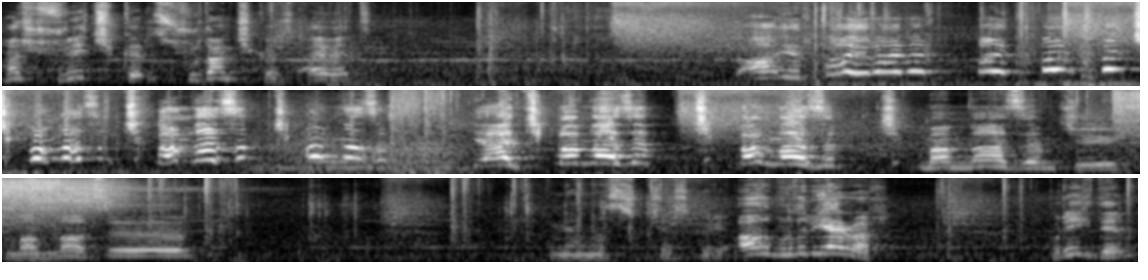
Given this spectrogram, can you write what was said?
Ha şuraya çıkarız. Şuradan çıkarız. Evet. Hayır, hayır, hayır, hayır, hayır, hayır, çıkmam lazım, çıkmam lazım, çıkmam lazım. Ya çıkmam lazım, çıkmam lazım, çıkmam lazım, çıkmam lazım. Ne nasıl çıkacağız görüyor. Aa burada bir yer var. Buraya gidelim.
